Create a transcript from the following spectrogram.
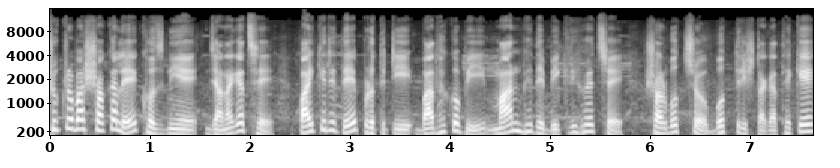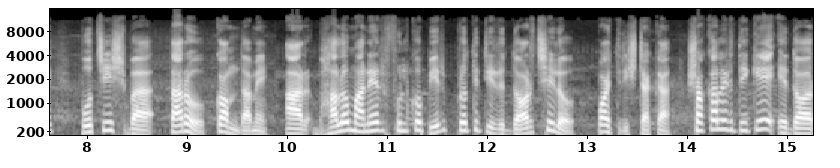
শুক্রবার সকালে খোঁজ নিয়ে জানা গেছে, পাইকারিতে প্রতিটি বাঁধাকপি মানভেদে বিক্রি হয়েছে সর্বোচ্চ বত্রিশ টাকা থেকে পঁচিশ বা তারও কম দামে। আর ভালো মানের ফুলকপির প্রতিটির দর ছিল পঁয়ত্রিশ টাকা। সকালের দিকে এ দর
